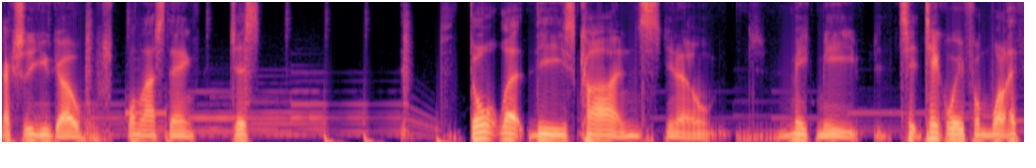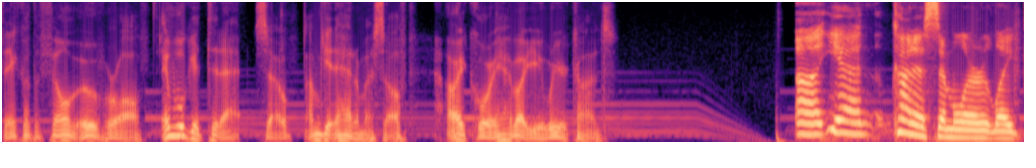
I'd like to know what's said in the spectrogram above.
actually you go, one last thing, just don't let these cons, you know, make me t- take away from what I think of the film overall. And we'll get to that. So I'm getting ahead of myself. All right, Corey, how about you? What are your cons? Uh, yeah, kind of similar. Like,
